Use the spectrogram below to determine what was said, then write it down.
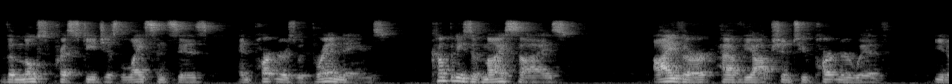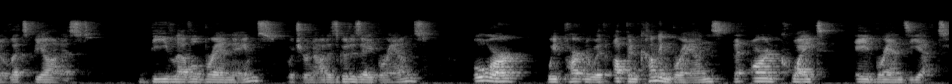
the most prestigious licenses and partners with brand names, companies of my size either have the option to partner with, you know, let's be honest, B level brand names, which are not as good as A brands, or we partner with up and coming brands that aren't quite A brands yet.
